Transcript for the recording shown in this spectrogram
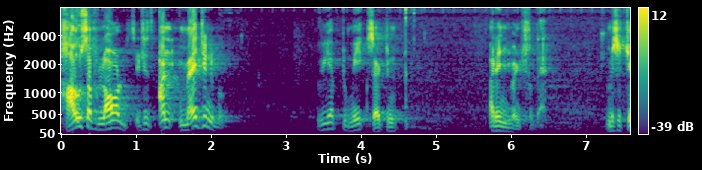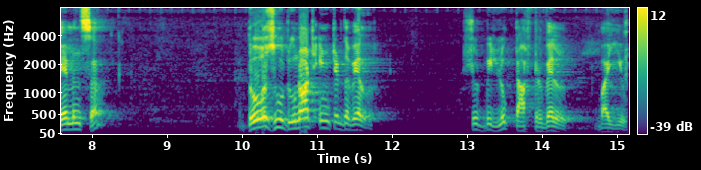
House of Lords, it is unimaginable. We have to make certain arrangements for that. Mr. Chairman, sir, those who do not enter the well should be looked after well by you.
